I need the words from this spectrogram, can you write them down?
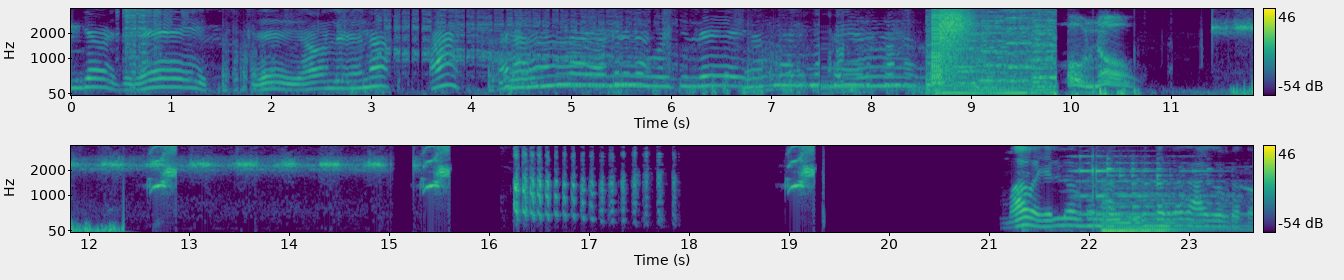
ನನ್ಗೆ ಹೊಡಿತೀರಿ ಏ ಯಾವನ ಹಾ ಹೊಡಿತಿದ್ರಿ ಮಾವ ಎಲ್ಲಿ ಹೋಗ್ಬಿಟ್ಟು ಆಗಿ ಹೋಗ್ಬಿಟ್ಟು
